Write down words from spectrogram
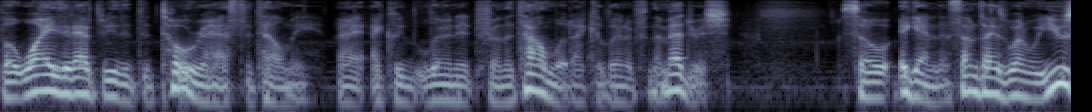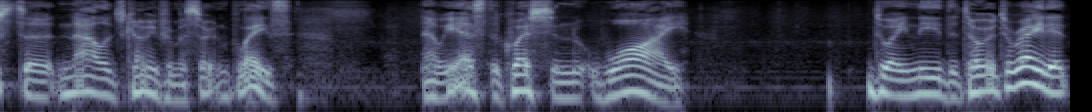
but why does it have to be that the Torah has to tell me? I, I could learn it from the Talmud. I could learn it from the Medrash. So again, sometimes when we're used to knowledge coming from a certain place, and we ask the question, why do I need the Torah to write it?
